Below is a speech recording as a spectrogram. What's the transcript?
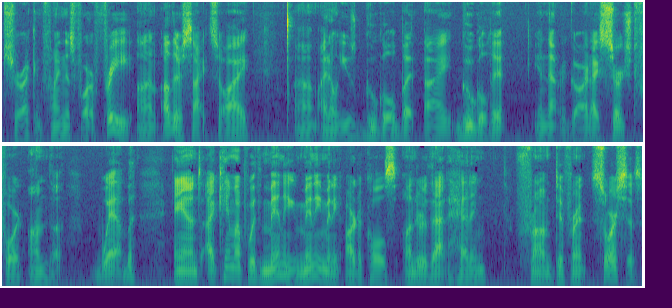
sure I can find this for free on other sites. So I um, I don't use Google, but I Googled it in that regard. I searched for it on the web, and I came up with many, many, many articles under that heading from different sources.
